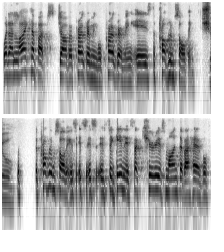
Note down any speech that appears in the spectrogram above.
what I like about Java programming or programming is the problem solving Sure. the, the problem solving it's, it's it's it's again it's that curious mind that I have of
